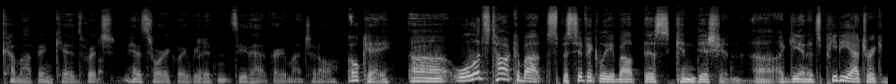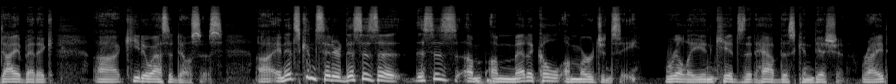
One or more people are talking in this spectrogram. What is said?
come up in kids, which historically we didn't see that very much at all. Okay. Uh, well, let's talk about specifically about this condition. Uh, again, it's pediatric diabetic uh, ketoacidosis, uh, and it's considered this is a this is a, a medical emergency, really, in kids that have this condition, right?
